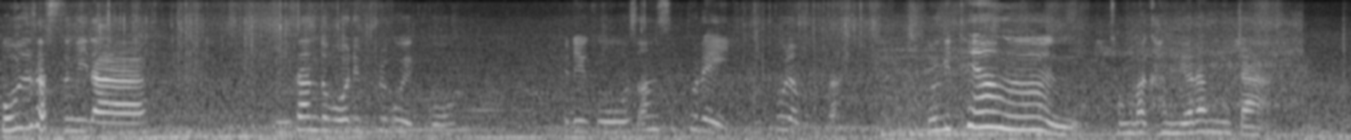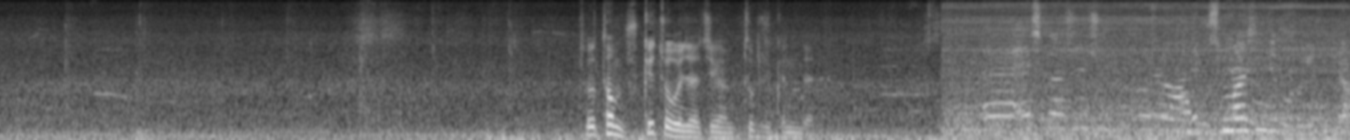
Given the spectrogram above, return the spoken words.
고무줄 샀습니다. 등산도 머리 풀고 있고. 그리고 선스프레이 뿌려볼까? 여기 태양은 정말 강렬합니다. 좋다면 죽겠죠 그냥 지금 덥 죽겠는데. 아, 무슨 맛인지 모르겠다.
